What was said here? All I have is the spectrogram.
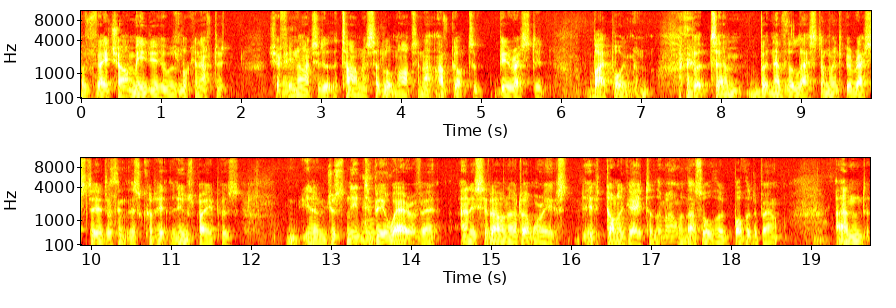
of HR Media, who was looking after Sheffield yeah. United at the time, and I said, "Look, Martin, I, have got to be arrested." By appointment, but um, but nevertheless, I'm going to be arrested. I think this could hit the newspapers. You know, just need to be aware of it. And he said, oh, no, don't worry, it's, it's Donnygate at the moment, that's all they're bothered about. And,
